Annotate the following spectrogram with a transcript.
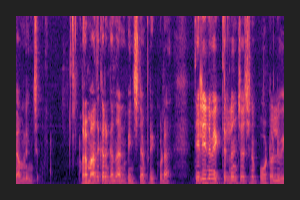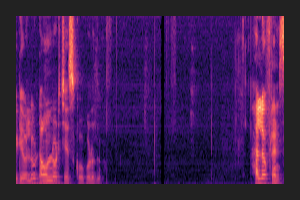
గమనించు ప్రమాదకరం కదా అనిపించినప్పటికీ కూడా తెలియని వ్యక్తుల నుంచి వచ్చిన ఫోటోలు వీడియోలు డౌన్లోడ్ చేసుకోకూడదు. హలో ఫ్రెండ్స్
